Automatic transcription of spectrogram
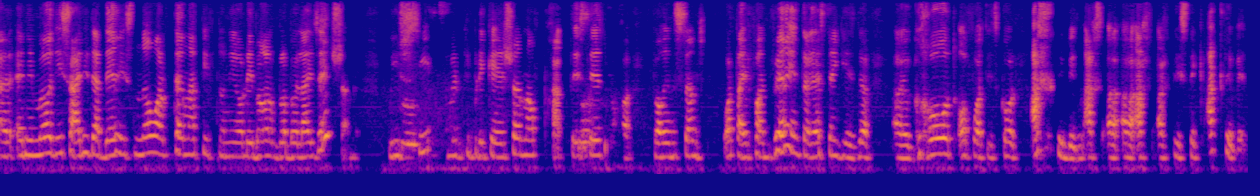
uh, anymore decided that there is no alternative to neoliberal globalization we mm. see multiplication of practices. For instance, what I found very interesting is the uh, growth of what is called activism, uh, uh, artistic activism.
